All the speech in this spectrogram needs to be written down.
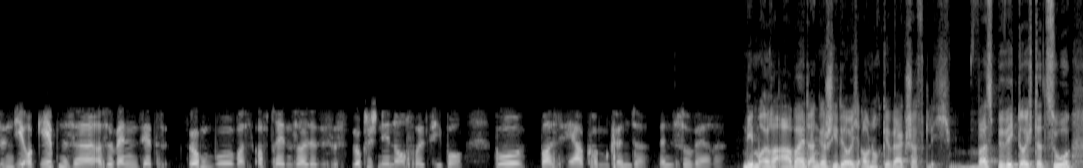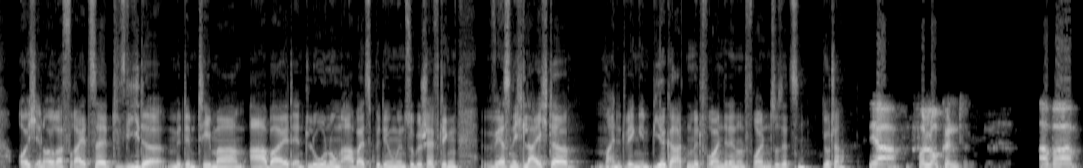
sind die Ergebnisse, also wenn es jetzt irgendwo was auftreten sollte, das ist wirklich nicht nachvollziehbar, wo was herkommen könnte, wenn es so wäre. Neben eurer Arbeit engagiert ihr euch auch noch gewerkschaftlich. Was bewegt euch dazu, euch in eurer Freizeit wieder mit dem Thema Arbeit, Entlohnung, Arbeitsbedingungen zu beschäftigen? Wäre es nicht leichter, meinetwegen im Biergarten mit Freundinnen und Freunden zu sitzen? Jutta? Ja, verlockend. Aber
